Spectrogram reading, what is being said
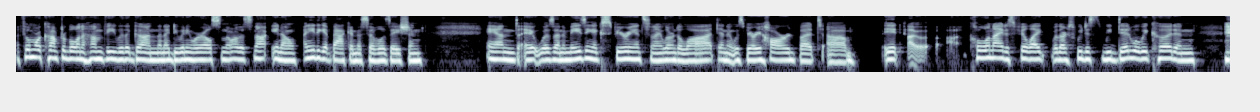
I feel more comfortable in a Humvee with a gun than I do anywhere else in the world. It's not, you know, I need to get back into civilization. And it was an amazing experience, and I learned a lot. And it was very hard, but um, it uh, Cole and I just feel like with our we just we did what we could and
